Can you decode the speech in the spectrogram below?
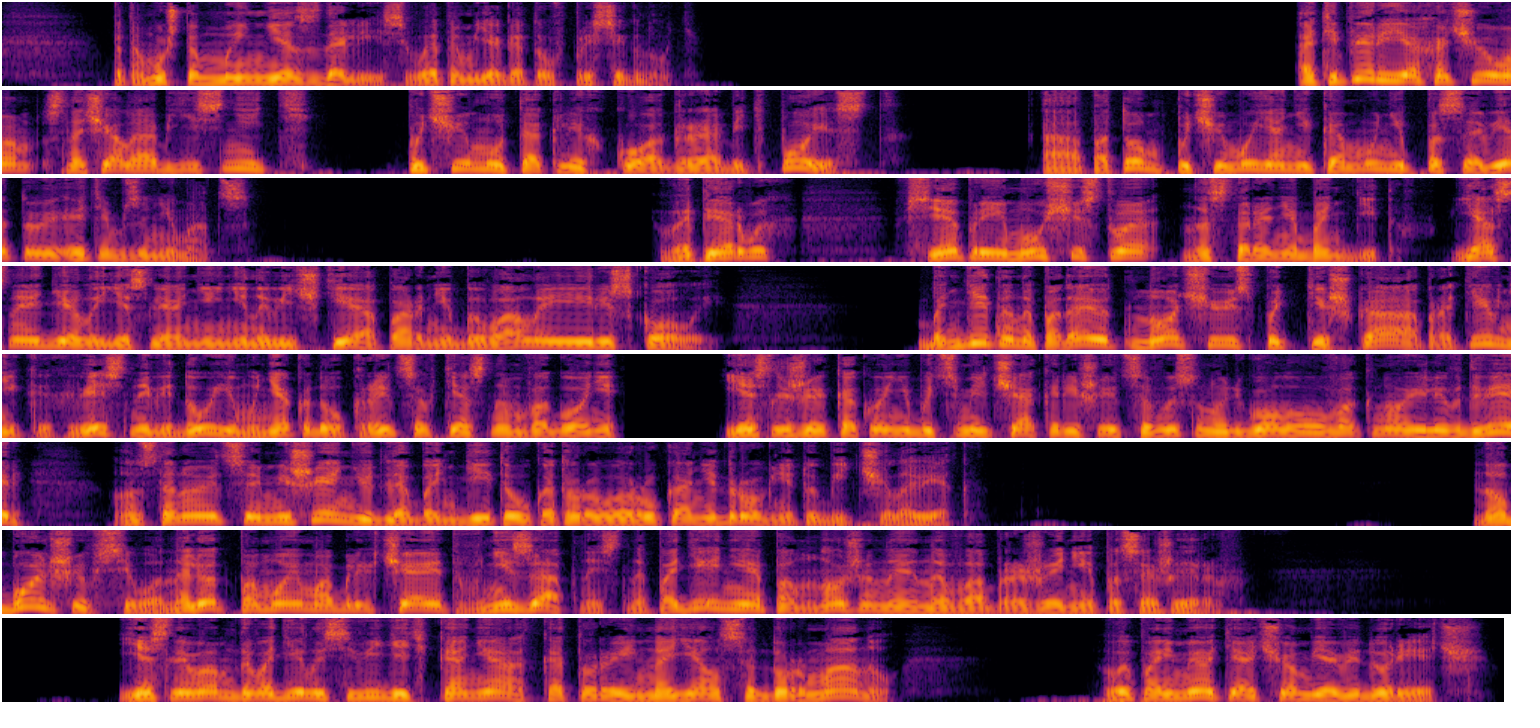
потому что мы не сдались, в этом я готов присягнуть. А теперь я хочу вам сначала объяснить, почему так легко ограбить поезд, а потом, почему я никому не посоветую этим заниматься. Во-первых, все преимущества на стороне бандитов. Ясное дело, если они не новички, а парни бывалые и рисковые. Бандиты нападают ночью из-под тишка, а противник их весь на виду, ему некуда укрыться в тесном вагоне. Если же какой-нибудь смельчак решится высунуть голову в окно или в дверь, он становится мишенью для бандита, у которого рука не дрогнет убить человека. Но больше всего налет, по-моему, облегчает внезапность нападения, помноженная на воображение пассажиров. Если вам доводилось видеть коня, который наелся дурману, вы поймете, о чем я веду речь.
